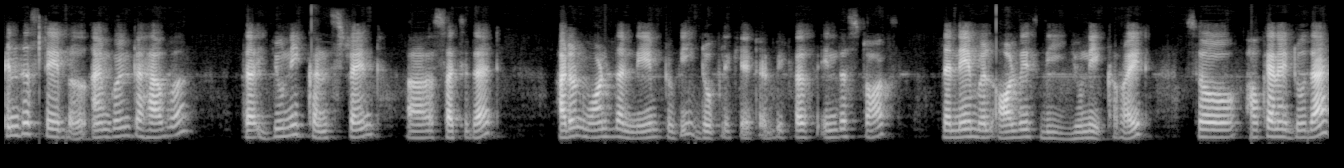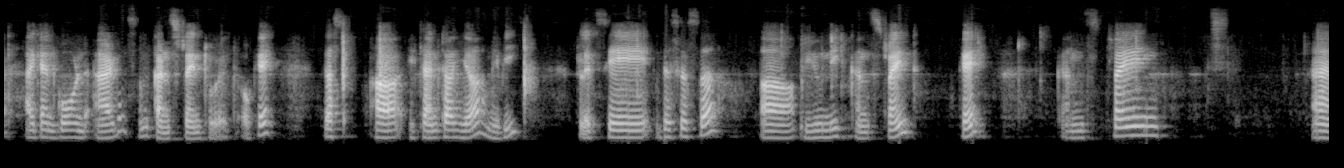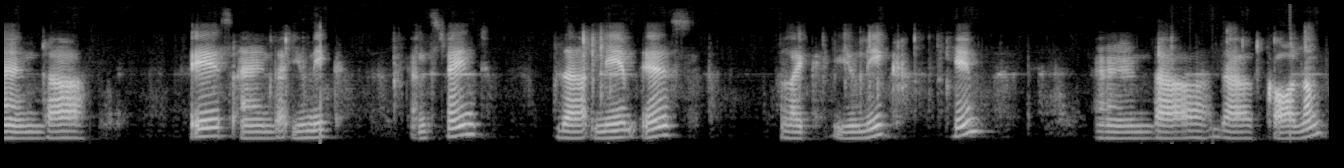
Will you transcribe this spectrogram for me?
In this table i'm going to have a the unique constraint uh, such that I don't want the name to be duplicated because in the stocks the name will always be unique right so how can I do that? I can go and add some constraint to it okay? Just uh, enter here maybe. Let's say this is the uh, unique constraint okay? Constraint and uh, space and unique constraint. The name is like unique name. And uh, the column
